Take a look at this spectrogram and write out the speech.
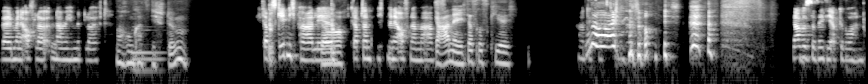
weil meine Aufnahme hier mitläuft. Warum kannst du nicht stimmen? Ich glaube, es geht nicht parallel. Doch. Ich glaube, dann bricht meine Aufnahme ab. Gar nicht, das riskiere ich. Warte. Nein, doch nicht. Ich glaube, es ist tatsächlich abgebrochen.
